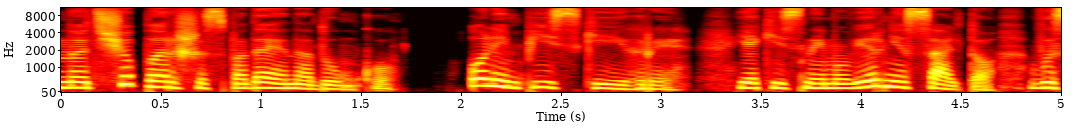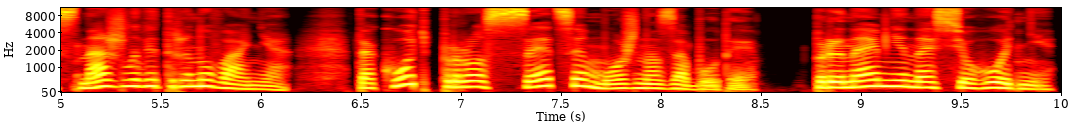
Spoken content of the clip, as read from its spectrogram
От що перше спадає на думку? Олімпійські ігри, якісь неймовірні сальто, виснажливі тренування. Так от про все це можна забути. Принаймні на сьогодні,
